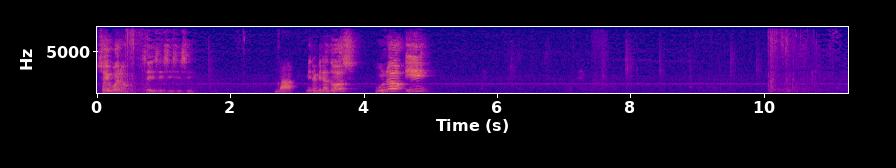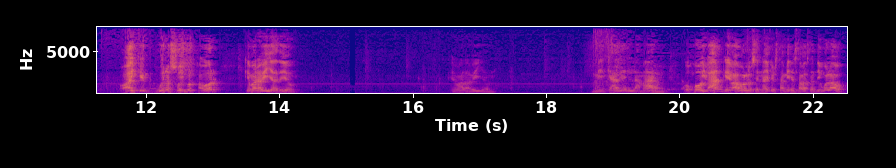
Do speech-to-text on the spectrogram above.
Soy bueno. Sí, sí, sí, sí, sí. Va. Mira, mira, dos, uno y... Ay, qué bueno soy, por favor. Qué maravilla, tío. Qué maravilla. Me cague en la mar. Ojo, Iván, que vamos los snipers también, está bastante igualado.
